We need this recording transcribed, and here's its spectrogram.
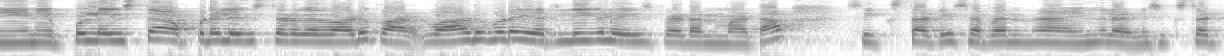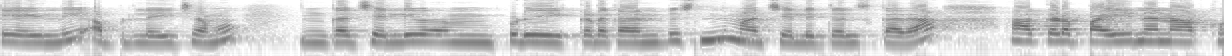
నేను ఎప్పుడు లేస్తే అప్పుడే లేగిస్తాడు కదా వాడు. వాడు కూడా ఎర్లీగా లేచిపోయాడు అనమాట సిక్స్ థర్టీ సెవెన్ అయిందిలేండి సిక్స్ థర్టీ అయింది అప్పుడు లేచాము. ఇంకా చెల్లి ఇప్పుడు ఇక్కడ కనిపిస్తుంది మా చెల్లి తెలుసు కదా. అక్కడ పైన నాకు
